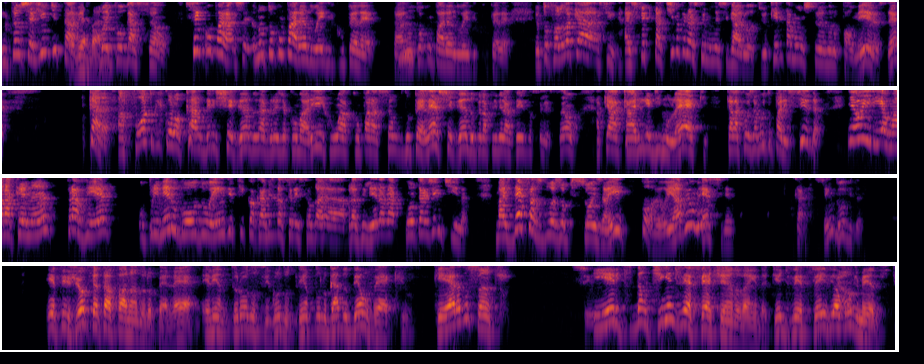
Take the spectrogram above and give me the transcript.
Então, se a gente está é com uma empolgação, sem comparar, eu não estou comparando o Hendrick com o Pelé, Tá? Não estou comparando o Hendrick com o Pelé. Eu estou falando que a, assim, a expectativa que nós temos nesse garoto e o que ele está mostrando no Palmeiras, né? Cara, a foto que colocaram dele chegando na Granja Comari, com a comparação do Pelé chegando pela primeira vez na seleção, aquela carinha de moleque, aquela coisa muito parecida, eu iria ao Maracanã para ver o primeiro gol do Hendrick com a camisa da seleção da, brasileira na, contra a Argentina. Mas dessas duas opções aí, pô, eu ia ver o Messi, né? Cara, sem dúvida. Esse jogo que você está falando do Pelé, ele entrou no segundo tempo no lugar do Del Vecchio, que era do Santos. Sim. E ele não tinha 17 anos ainda, tinha 16 e não. alguns meses.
